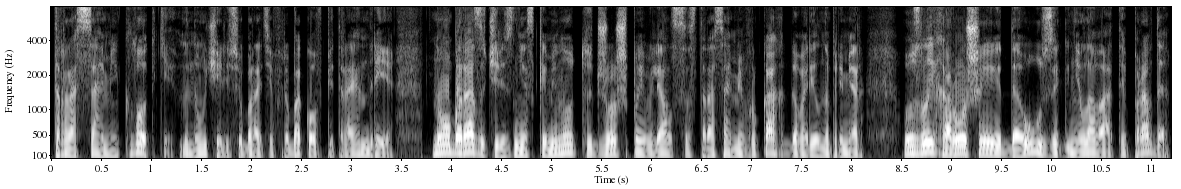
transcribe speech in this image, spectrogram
тросами к лодке. Мы научились у братьев рыбаков Петра и Андрея. Но оба раза через несколько минут Джош появлялся с тросами в руках и говорил, например, «Узлы хорошие, да узы гниловаты, правда?»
